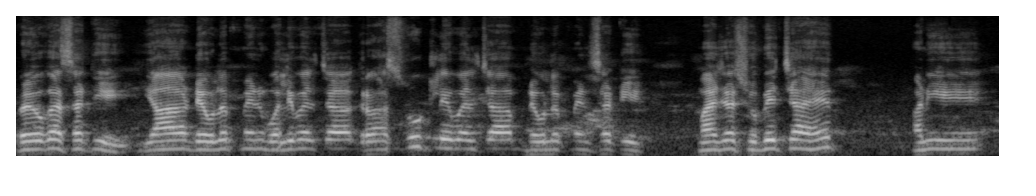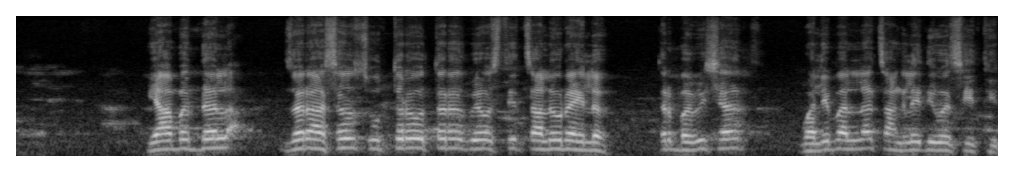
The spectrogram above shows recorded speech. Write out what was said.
प्रयोगासाठी या डेव्हलपमेंट व्हॉलीबॉलच्या ग्रासरूट लेवलच्या डेव्हलपमेंटसाठी माझ्या शुभेच्छा आहेत. आणि याबद्दल जर असंच उत्तरोत्तर व्यवस्थित चालू राहिलं तर भविष्यात व्हॉलीबॉलला चांगले दिवस येतील.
